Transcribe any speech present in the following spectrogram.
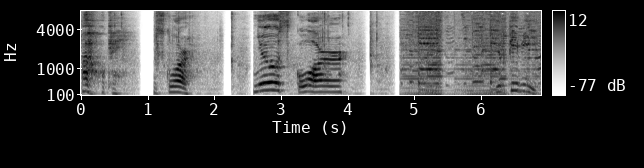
Ah, okay. New score. New score. UPB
